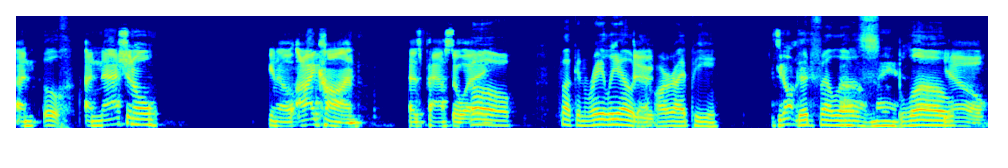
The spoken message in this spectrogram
An Ugh. a national, you know, icon has passed away. Oh, fucking Ray Liotta, R.I.P. if you don't, Goodfellas, Oh, man. Blow, yo,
